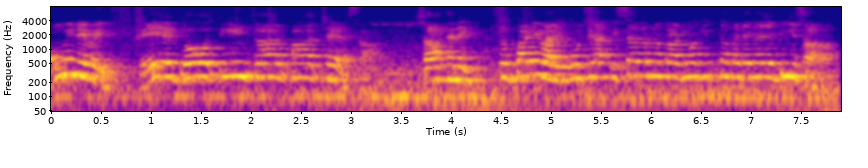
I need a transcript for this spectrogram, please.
होंगे नहीं भाई। एक, दो, तीन, चार, पाँच, छह, सात। सात है नहीं। तो बड़ी वाली पूछ लिया इससे अगर मैं काटूँगा कितना कटेगा? ये बीस आ रहा।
